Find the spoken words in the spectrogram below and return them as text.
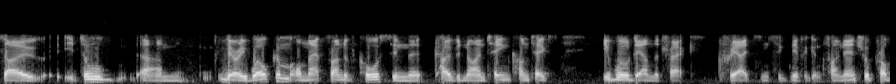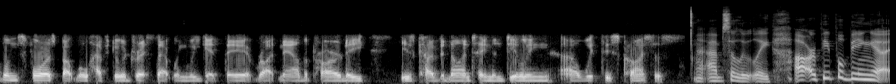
so it's all um, very welcome on that front, of course, in the COVID 19 context. It will down the track create some significant financial problems for us, but we'll have to address that when we get there. Right now, the priority is COVID 19 and dealing uh, with this crisis. Absolutely. Uh, are people being uh,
